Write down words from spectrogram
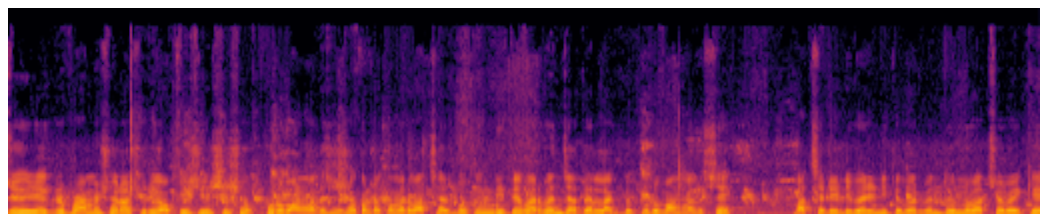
জহির এগ্রো ফার্মে সরাসরি অফিসে এসে পুরো বাংলাদেশে সকল রকমের বাচ্চার বুকিং দিতে পারবেন। যাদের লাগবে পুরো বাংলাদেশে বাচ্চা ডেলিভারি নিতে পারবেন। ধন্যবাদ সবাইকে।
